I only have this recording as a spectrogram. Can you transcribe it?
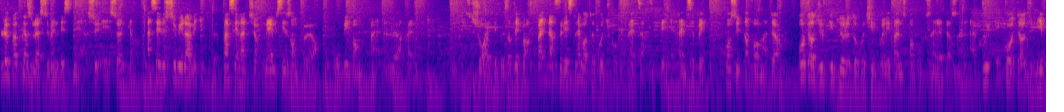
le podcast de la semaine destiné à ceux et celles qui ont assez de subir la vie et qui veulent passer à l'action même s'ils ont peur pour vivre enfin leur rêve. A été présenté par Fadler Célestin, votre coach professionnel certifié RNCP, consultant formateur, auteur du guide de l'auto-coaching pour l'épanouissement professionnel et personnel accru et co-auteur du livre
